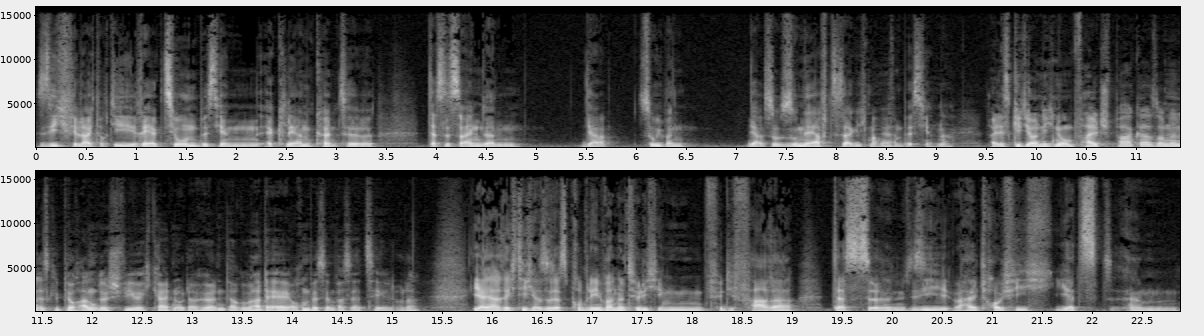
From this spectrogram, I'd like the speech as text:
sich vielleicht auch die Reaktion ein bisschen erklären könnte, dass es einen dann ja so über ja so so nervt, sage ich mal ja. auch ein bisschen. Ne? Weil es geht ja auch nicht nur um Falschparker, sondern es gibt ja auch andere Schwierigkeiten oder Hürden. Darüber hatte er ja auch ein bisschen was erzählt, oder? Ja, ja, richtig. Also das Problem war natürlich für die Fahrer, dass äh, sie halt häufig jetzt, ähm,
